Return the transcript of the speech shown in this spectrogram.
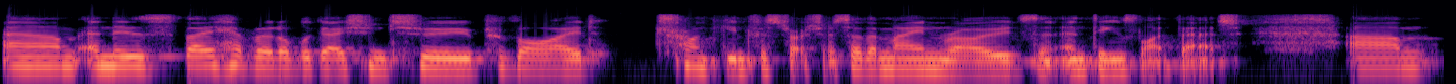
Um, and there's they have an obligation to provide trunk infrastructure, so the main roads and, and things like that. Um,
